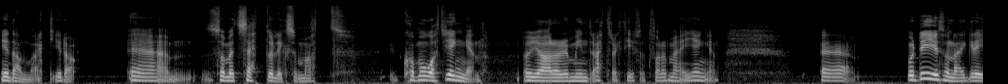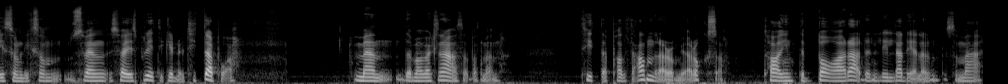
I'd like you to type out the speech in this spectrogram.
i Danmark idag. Eh, som ett sätt då liksom att komma åt gängen och göra det mindre attraktivt att vara med i gängen. Eh, och det är ju sån där grej som liksom Sven- Sveriges politiker nu tittar på. Men där man verkligen är så att man tittar på allt det andra de gör också. Ta inte bara den lilla delen som är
